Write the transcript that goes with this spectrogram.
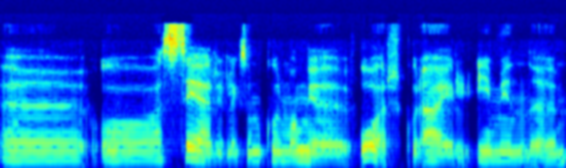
Eh, og jeg ser liksom hvor mange år hvor jeg i min uh,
